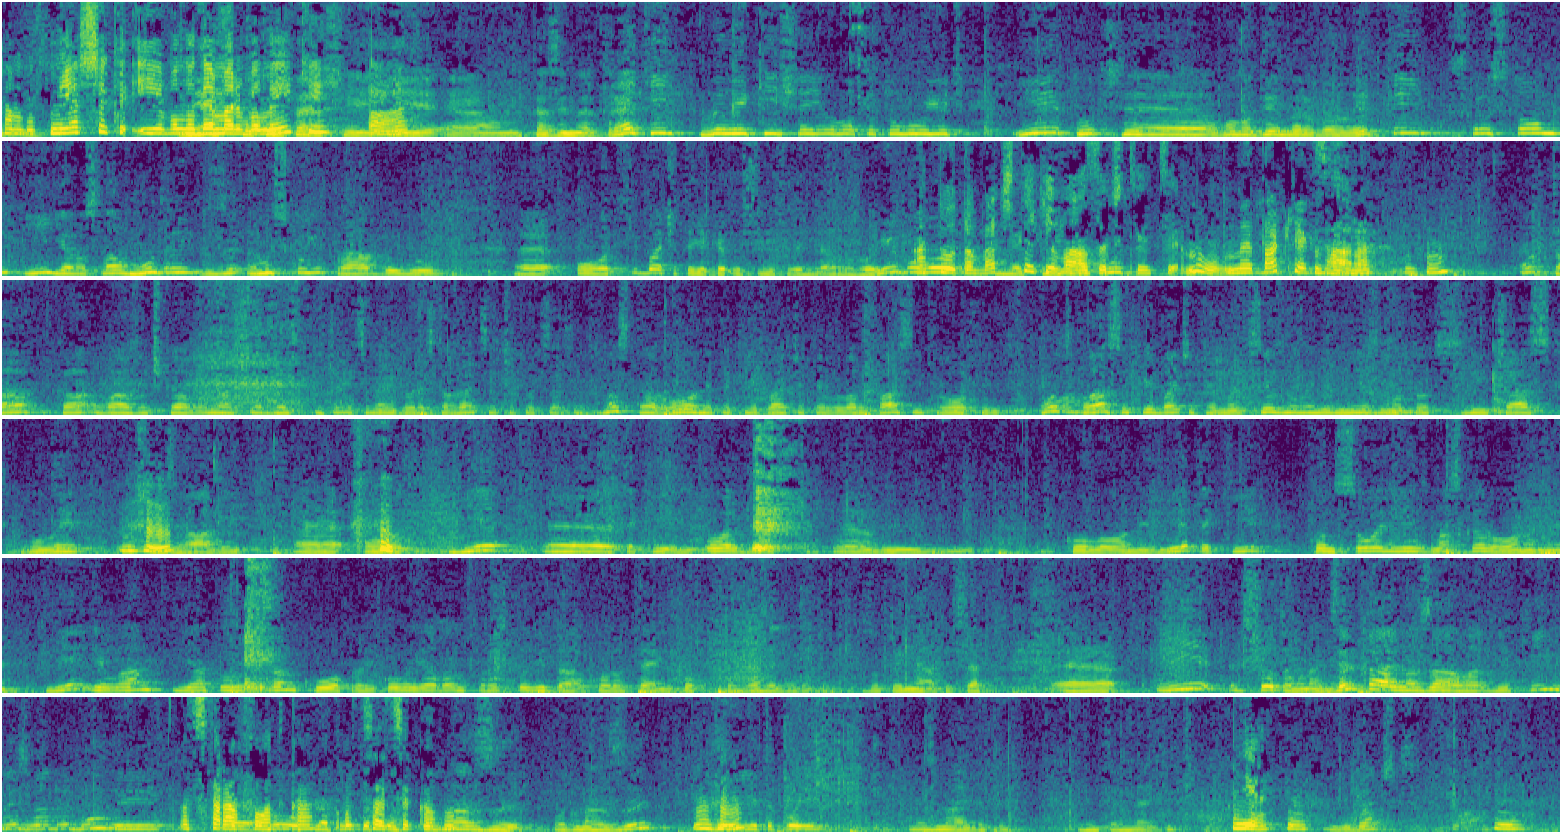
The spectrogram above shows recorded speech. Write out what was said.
Там був Мєшик і Володимир Мєшко Великий. і е, Казимир Третій Великий, ще його титулують. І тут е, Володимир Великий з Христом і Ярослав Мудрий з руською правдою. Е, от, бачите, яке освітлення вгорі було. А тут, а бачите, які вазочки ці? Ну, не так, як зараз. Угу. От така вазочка, вона ще десь питається навіть до реставрації чи процесу. Маскарони такі, бачите, в лампасі профіль. От класики, бачите, марксизму, ленінізму, тут свій час були, хоч згадуй. Е, от. Є е, такий ордер ем, колони, є такі консолі з маскаронами. Є Іван Якович Франко, про якого я вам розповідав коротенько, то вже не буду тут зупинятися. Е, і що там у нас? Дзеркальна зала, в якій ми з вами були. От стара Е, фотка. от, Оце от цікаво. Одна з, одна з, Мгм. її такої не знайдете в інтернеті. Ні, ні, Не бачите?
